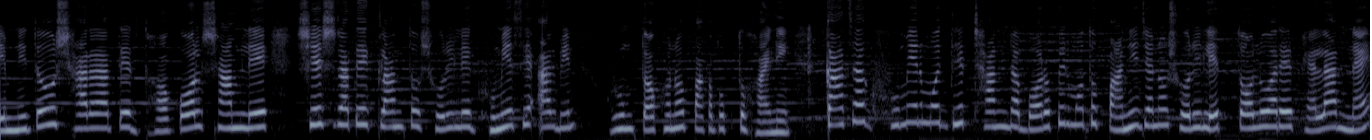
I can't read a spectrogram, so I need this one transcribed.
এমনিতেও সারা রাতের ধকল সামলে শেষ রাতে ক্লান্ত শরীরে ঘুমিয়েছে আরবিন। ঘুম তখনও পাকাপোক্ত হয়নি। কাঁচা ঘুমের মধ্যে ঠান্ডা বরফের মতো পানি যেন শরীরে তলোয়ারের ফেলার ন্যায়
